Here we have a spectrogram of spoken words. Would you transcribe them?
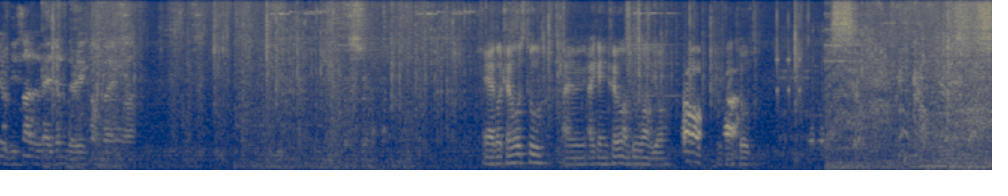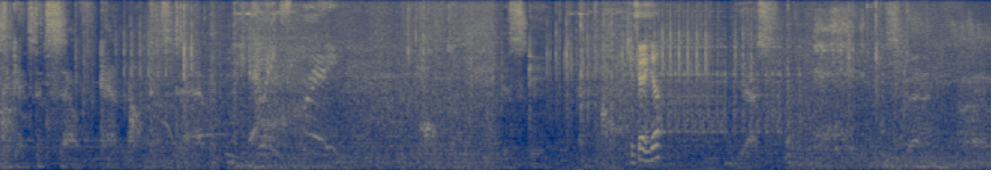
It'll be some legendary comeback lah. Yeah, I got travels too. I I can travel onto one of y'all. ก็ You can close. Self becomes lust against itself cannot stand. Killing spree. He's here, he's here. Yes. Stand firm.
